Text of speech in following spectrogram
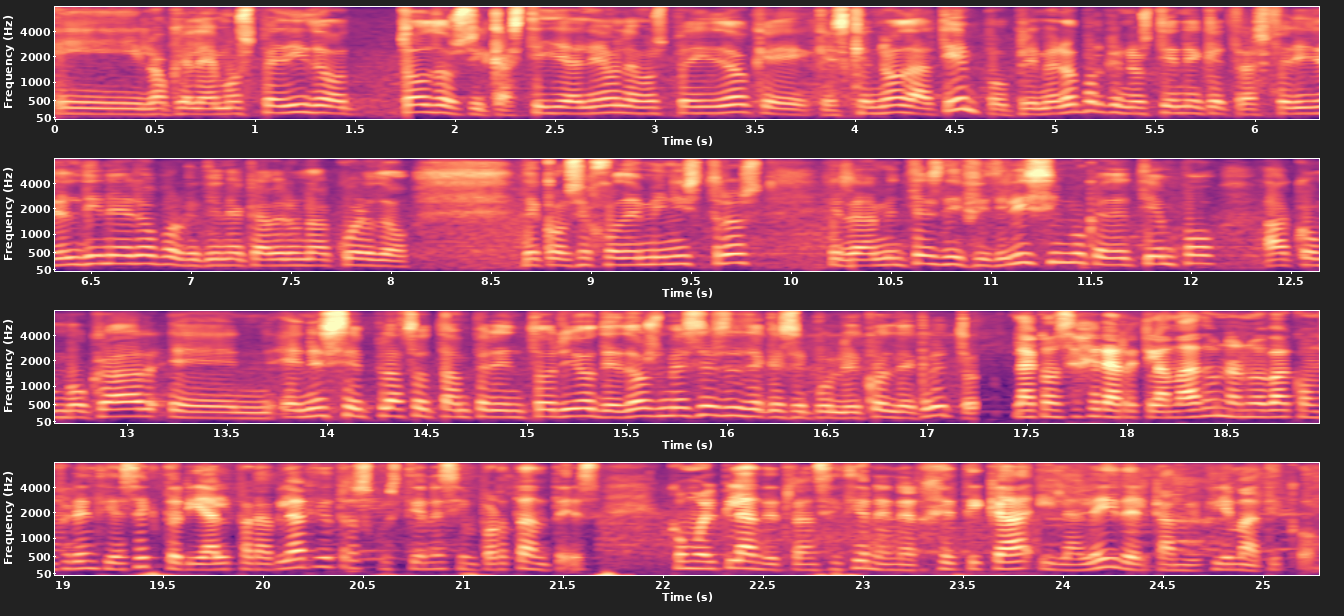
y lo que le hemos pedido todos y Castilla y León le hemos pedido que, es que no da tiempo, primero porque nos tiene que transferir el dinero, porque tiene que haber un acuerdo de Consejo de Ministros y realmente es dificilísimo que dé tiempo a convocar en ese plazo tan perentorio de dos meses desde que se publicó el decreto. La consejera ha reclamado una nueva conferencia sectorial para hablar de otras cuestiones importantes, como el plan de transición energética y la ley del cambio climático.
